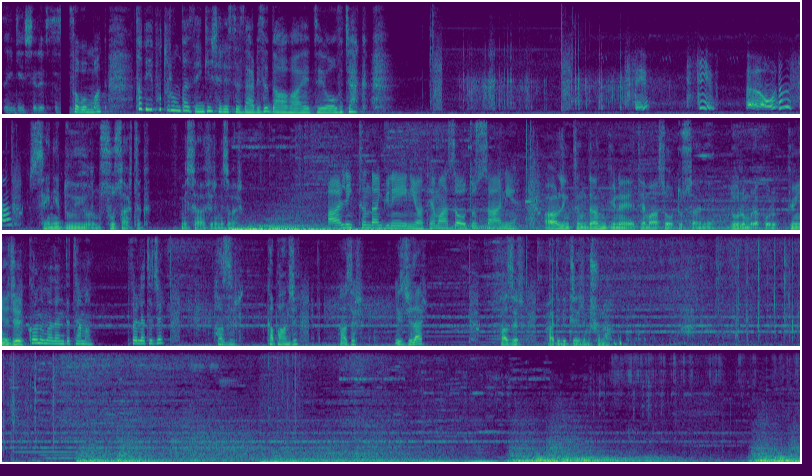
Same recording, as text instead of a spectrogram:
Zengin şerefsiz savunmak. Tabii bu durumda zengin şerefsizler bizi dava ediyor olacak. Steve? Steve, ee, orada mısın? Seni duyuyorum. Sus artık. Misafirimiz var. Arlington'dan güneye iniyor. Teması 30 saniye. Arlington'dan güneye teması 30 saniye. Durum raporu. Künyeci Konum alındı tamam. Fırlatıcı. Hazır. Kapancı. Hazır. İzciler. hazır. Hadi bitirelim şunu.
